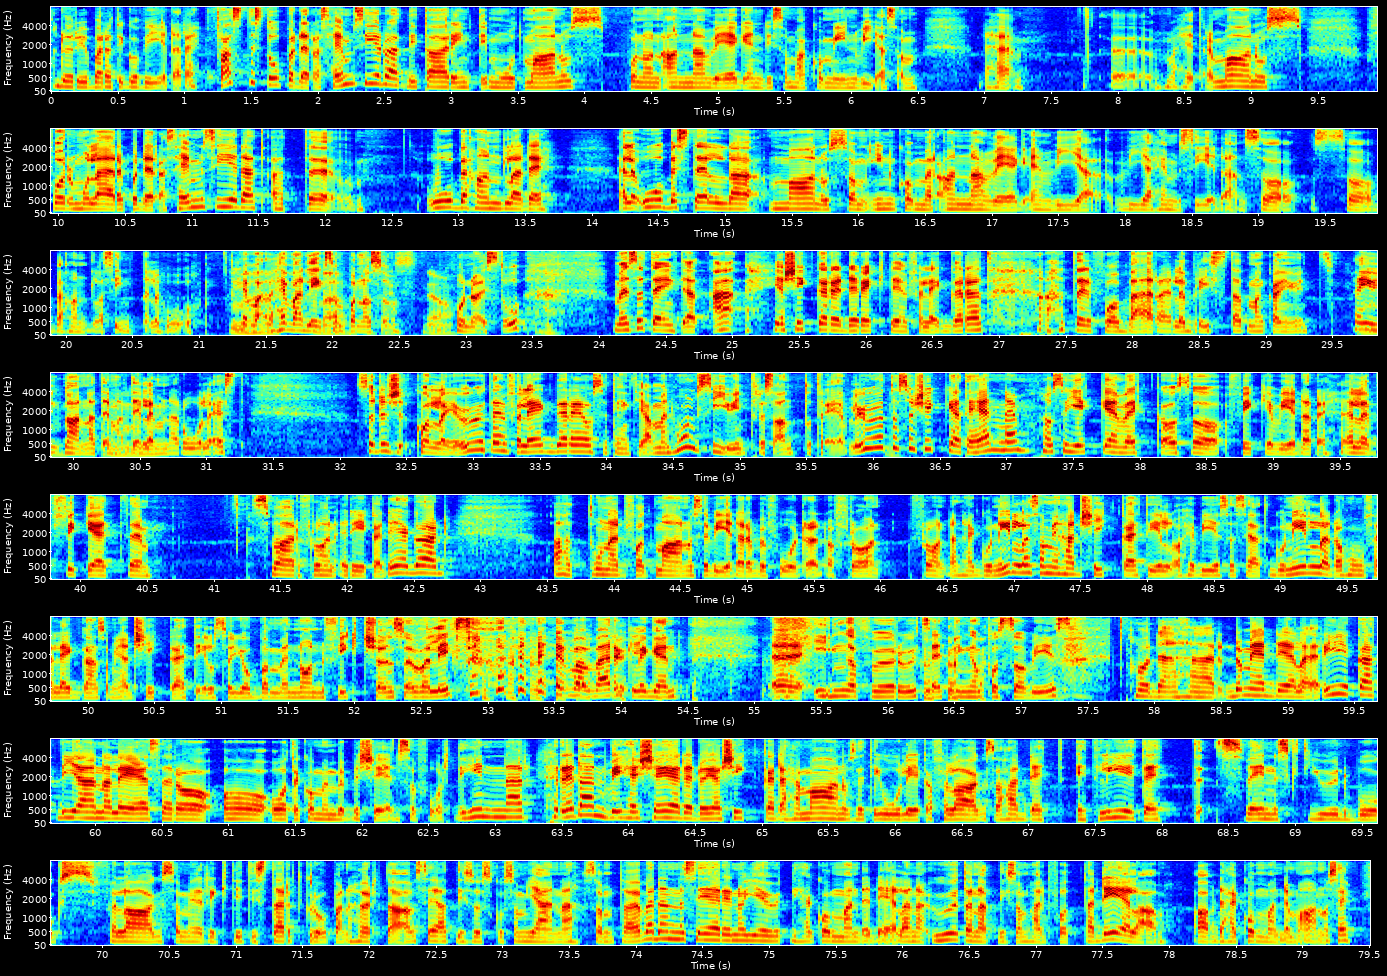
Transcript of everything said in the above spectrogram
då är det ju bara att gå vidare. Fast det står på deras hemsida att de tar inte emot manus på någon annan väg än de som har kommit in via som det här, eh, vad heter det, manusformuläret på deras hemsida, att, att eh, obehandlade eller obeställda manus som inkommer annan väg än via, via hemsidan så, så behandlas inte, eller hur? Det var, liksom Nej, på något som precis, ja. hon. Men så tänkte jag att äh, jag skickar det direkt till en förläggare, att, att det får bära eller brista, att man kan ju inte, det är ju inte något annat än att det Mm. lämnar oläst. Så då kollade jag ut en förläggare och så tänkte jag, men hon ser ju intressant och trevlig ut, och så skickade jag till henne, och så gick en vecka och så fick jag vidare, eller fick jag ett eh, svar från Erika Degard, att hon hade fått manuset vidarebefordrat från, från den här Gunilla som jag hade skickat till, och det visade sig att Gunilla, då hon förläggaren som jag hade skickat till, så jobbar med non-fiction, så det var liksom, det var verkligen eh, inga förutsättningar på så vis. Och det här, då meddelar Erika att de gärna läser och, och återkommer med besked så fort de hinner. Redan vid det skedet då jag skickade det här manuset till olika förlag så hade ett, ett litet svenskt ljudboksförlag som är riktigt i startgroparna hört av sig att de så skulle som gärna som ta över den här serien och ge ut de här kommande delarna utan att liksom hade fått ta del av, av det här kommande manuset.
